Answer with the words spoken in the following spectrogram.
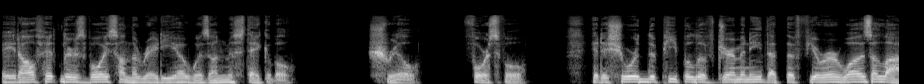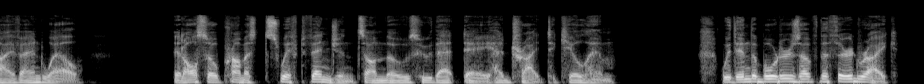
Adolf Hitler's voice on the radio was unmistakable. Shrill, forceful, it assured the people of Germany that the Fuhrer was alive and well. It also promised swift vengeance on those who that day had tried to kill him. Within the borders of the Third Reich,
